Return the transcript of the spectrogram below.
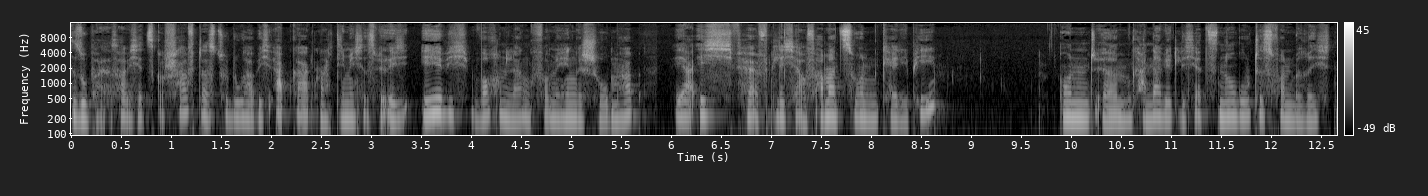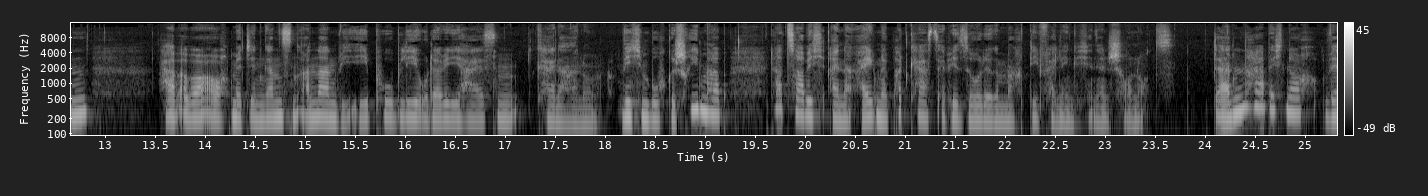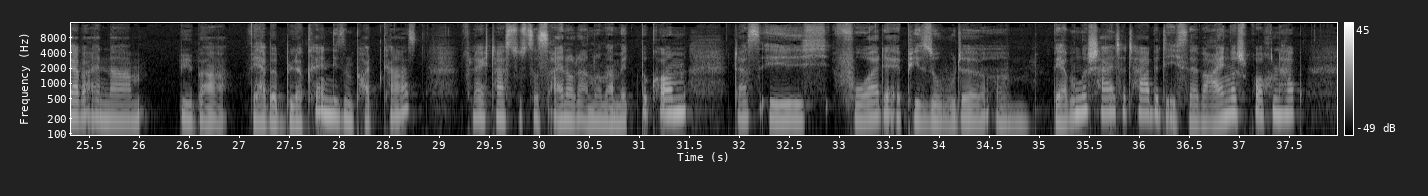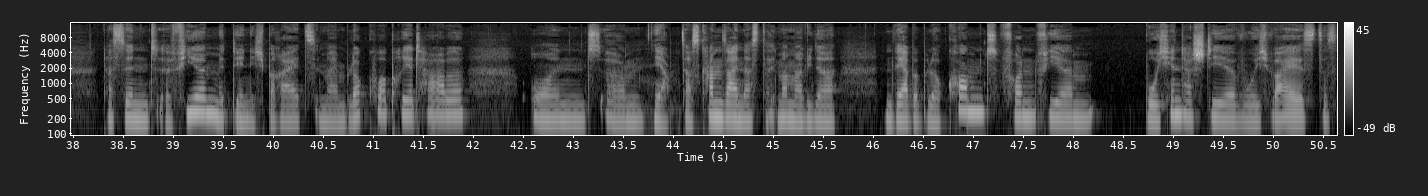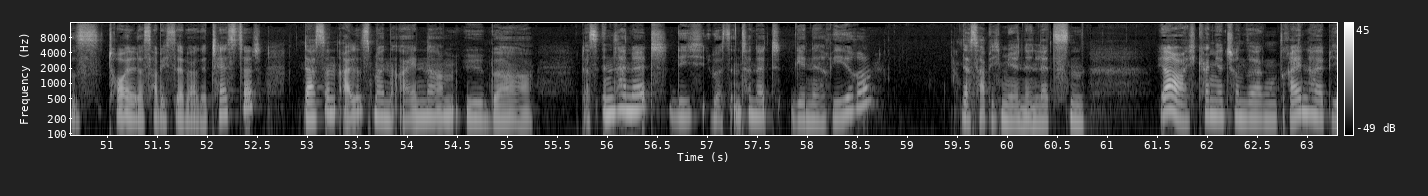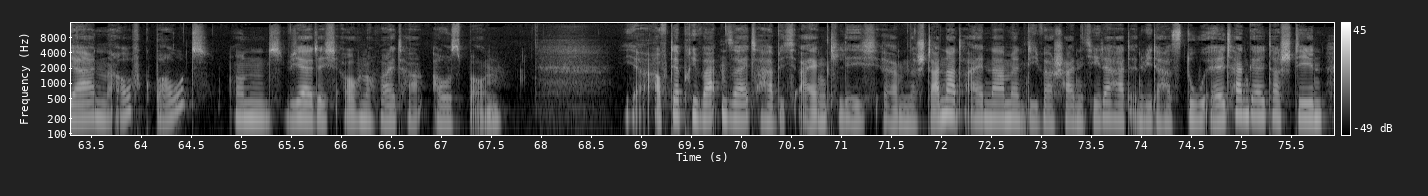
Super, das habe ich jetzt geschafft. Das To-Do habe ich abgehakt, nachdem ich es wirklich ewig wochenlang vor mir hingeschoben habe. Ja, ich veröffentliche auf Amazon KDP und ähm, kann da wirklich jetzt nur Gutes von berichten. Habe aber auch mit den ganzen anderen wie ePubli oder wie die heißen, keine Ahnung, wie ich ein Buch geschrieben habe. Dazu habe ich eine eigene Podcast-Episode gemacht, die verlinke ich in den Shownotes. Dann habe ich noch Werbeeinnahmen über Werbeblöcke in diesem Podcast. Vielleicht hast du es das eine oder andere Mal mitbekommen, dass ich vor der Episode ähm, Werbung geschaltet habe, die ich selber eingesprochen habe. Das sind äh, Firmen, mit denen ich bereits in meinem Blog kooperiert habe. Und ähm, ja, das kann sein, dass da immer mal wieder ein Werbeblock kommt von Firmen, wo ich hinterstehe, wo ich weiß, das ist toll, das habe ich selber getestet. Das sind alles meine Einnahmen über das Internet, die ich übers Internet generiere. Das habe ich mir in den letzten, ja, ich kann jetzt schon sagen, dreieinhalb Jahren aufgebaut und werde ich auch noch weiter ausbauen. Ja, auf der privaten Seite habe ich eigentlich ähm, eine Standardeinnahme, die wahrscheinlich jeder hat. Entweder hast du Elterngeld da stehen.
